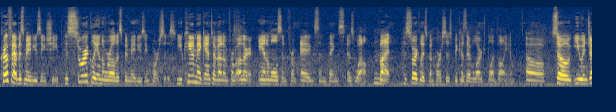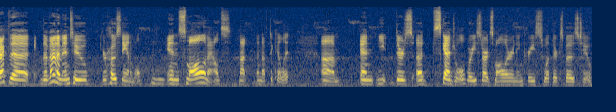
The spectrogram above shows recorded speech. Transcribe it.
Crofab is made using sheep. Historically in the world, it's been made using horses. You can make antivenom from other animals and from eggs and things as well, but historically it's been horses because they have a large blood volume. Oh, So you inject the the venom into your host animal in small amounts, not enough to kill it. Um, and you, there's a schedule where you start smaller and increase what they're exposed to,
